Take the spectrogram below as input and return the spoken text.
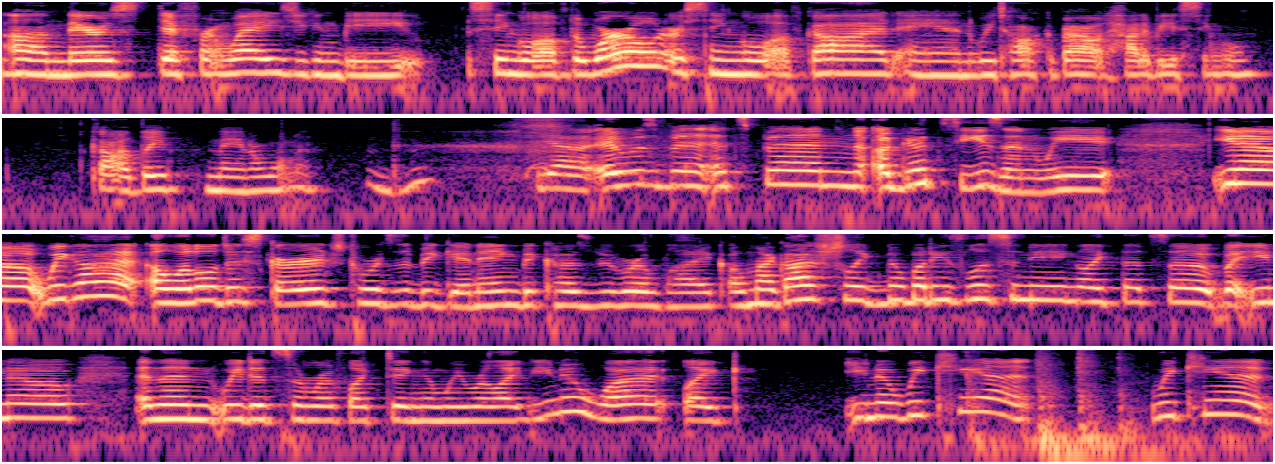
Um, there's different ways you can be single of the world or single of God, and we talk about how to be a single, godly man or woman. Yeah, it was been it's been a good season. We you know, we got a little discouraged towards the beginning because we were like, "Oh my gosh, like nobody's listening." Like that's so but you know, and then we did some reflecting and we were like, "You know what? Like you know, we can't we can't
